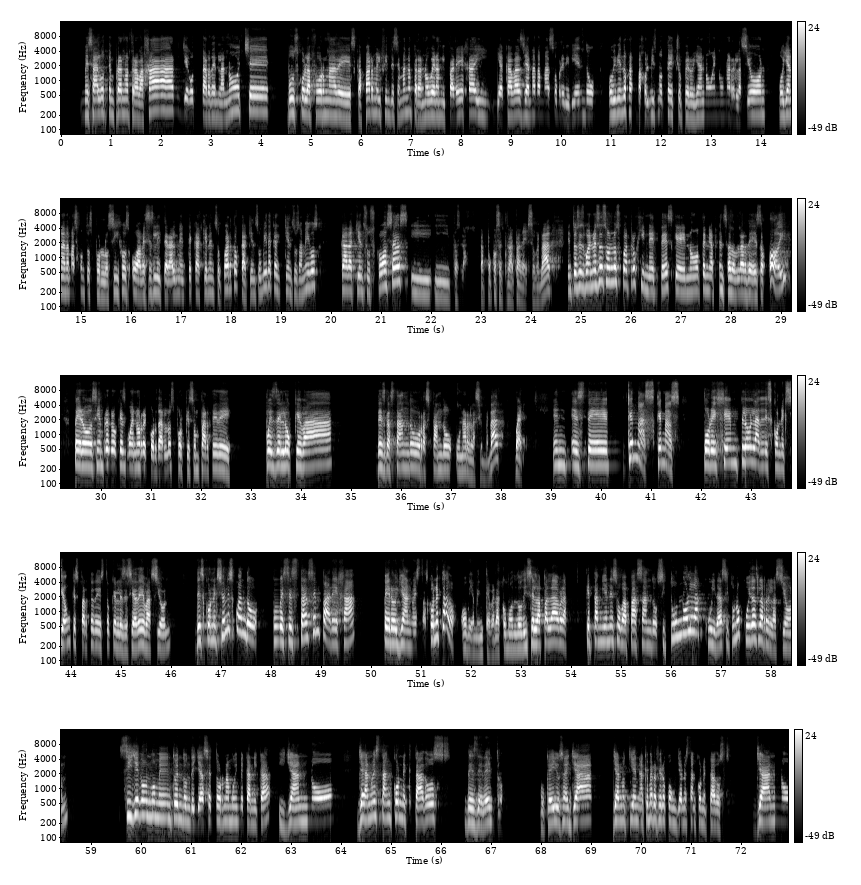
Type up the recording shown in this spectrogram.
me salgo temprano a trabajar, llego tarde en la noche, busco la forma de escaparme el fin de semana para no ver a mi pareja y, acabas ya nada más sobreviviendo o viviendo bajo el mismo techo, pero ya no en una relación, o ya nada más juntos por los hijos, o a veces literalmente cada quien en su cuarto, cada quien su vida, cada quien sus amigos, cada quien sus cosas, y, y pues no, tampoco se trata de eso, ¿verdad? Entonces, bueno, esos son los cuatro jinetes que no tenía pensado hablar de eso hoy, pero siempre creo que es bueno recordarlos porque son parte de, pues, de lo que va desgastando o raspando una relación, ¿verdad? Bueno, en este, ¿qué más? ¿Qué más? Por ejemplo, la desconexión, que es parte de esto que les decía de evasión. Desconexión es cuando, pues, estás en pareja, pero ya no estás conectado, obviamente, ¿verdad? Como lo dice la palabra, que también eso va pasando. Si tú no la cuidas, si tú no cuidas la relación, sí llega un momento en donde ya se torna muy mecánica y ya no, ya no están conectados desde dentro, ¿ok? O sea, ya, ya no tienen, ¿a qué me refiero con ya no están conectados? Ya no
